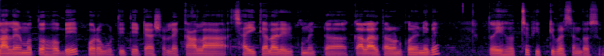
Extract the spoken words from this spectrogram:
লালের মতো হবে, পরবর্তীতে এটা আসলে কালা, ছাই কালার এরকম একটা কালার ধারণ করে নেবে। তো এই হচ্ছে ফিফটি পার্সেন্ট বাছুর।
